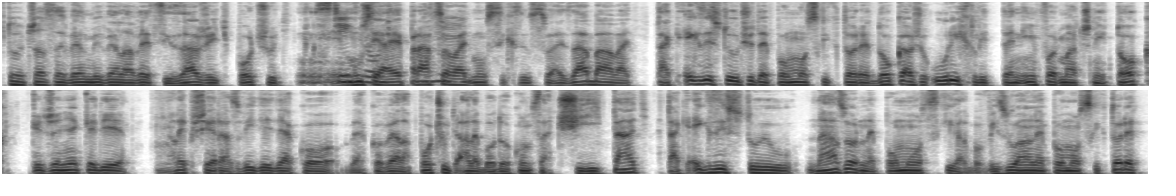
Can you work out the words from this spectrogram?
v tom čase veľmi veľa vecí zažiť, počuť, Stihnúť. musia aj pracovať, mm. musí sa aj zabávať. Tak existujú určité pomocky, ktoré dokážu urýchliť ten informačný tok, keďže niekedy je lepšie raz vidieť ako, ako veľa počuť alebo dokonca čítať, tak existujú názorné pomôcky alebo vizuálne pomôcky, ktoré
